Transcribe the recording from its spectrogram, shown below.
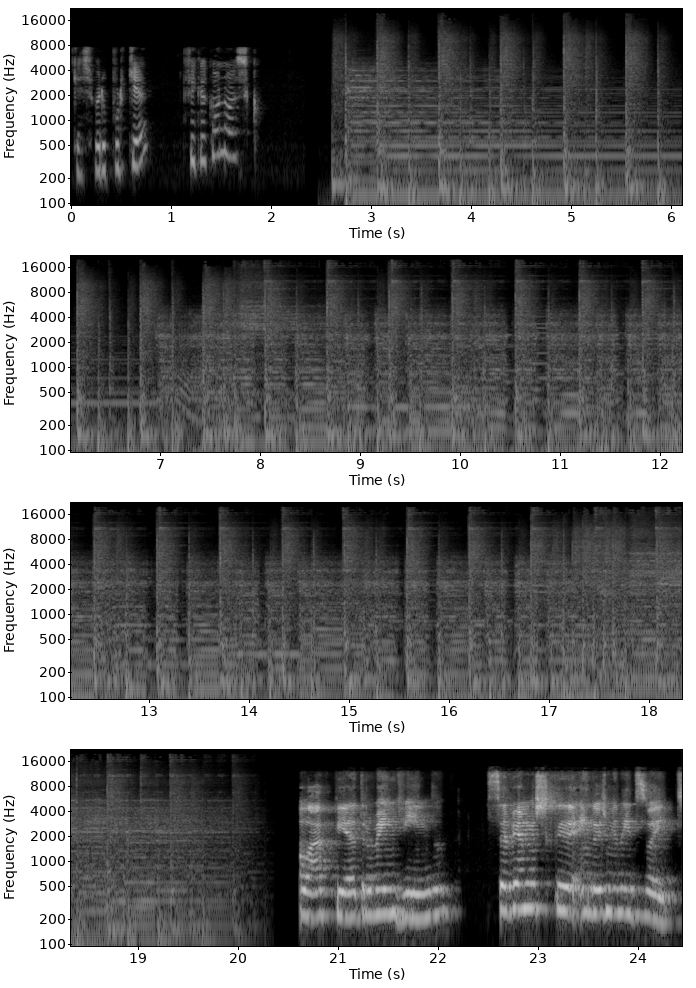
Queres saber o porquê? Fica connosco! Olá Pedro, bem-vindo. Sabemos que em 2018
